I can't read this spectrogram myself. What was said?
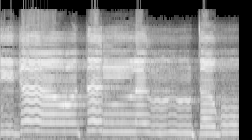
تجارة لن تبور.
